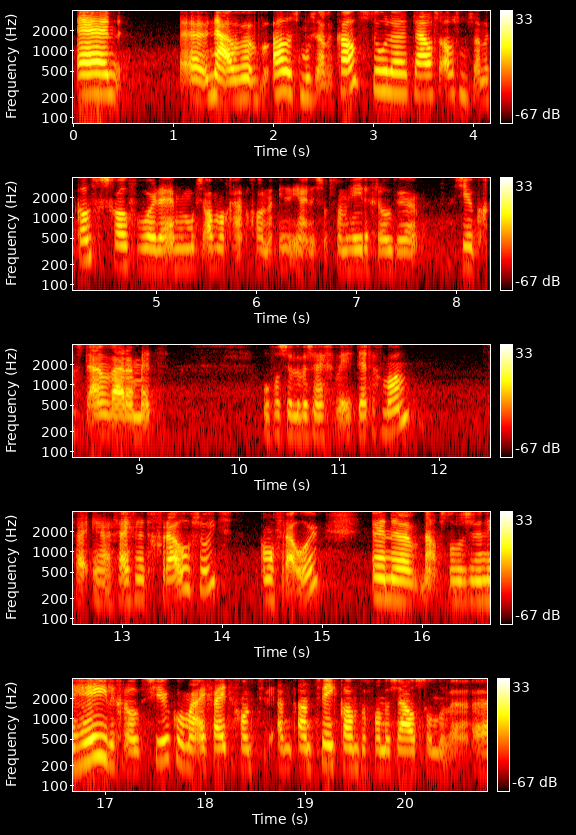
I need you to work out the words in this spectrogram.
En uh, nou, alles moest aan de kant, stoelen, tafels, alles moest aan de kant geschoven worden. En we moesten allemaal gewoon in, ja, in een soort van hele grote cirkel gaan staan. We waren met, hoeveel zullen we zijn geweest? 30 man? Vij, ja, 35 vrouwen of zoiets. Allemaal vrouwen hoor. En uh, nou, we stonden dus in een hele grote cirkel, maar in feite gewoon aan, aan, twee kanten van de zaal stonden we uh,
